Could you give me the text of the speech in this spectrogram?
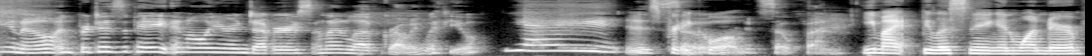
you know, and participate in all your endeavors. And I love growing with you. Yay! It is pretty So- cool. It's so fun. You might be listening and wonder,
